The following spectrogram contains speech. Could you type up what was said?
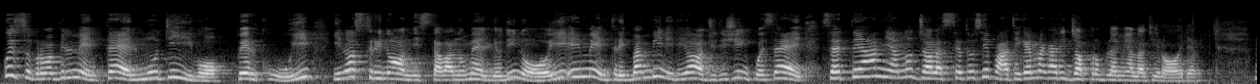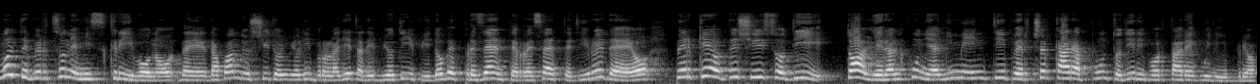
Questo probabilmente è il motivo per cui i nostri nonni stavano meglio di noi e mentre i bambini di oggi di 5, 6, 7 anni hanno già la steatosi epatica e magari già problemi alla tiroide. Molte persone mi scrivono da quando è uscito il mio libro La dieta dei biotipi dove è presente il reset tiroideo perché ho deciso di togliere alcuni alimenti per cercare appunto di riportare equilibrio.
